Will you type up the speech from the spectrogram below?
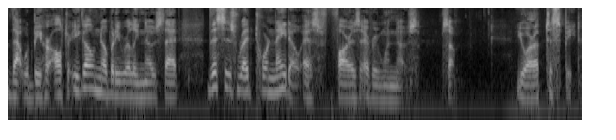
That would be her alter ego. Nobody really knows that. This is Red Tornado, as far as everyone knows. So, you are up to speed.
